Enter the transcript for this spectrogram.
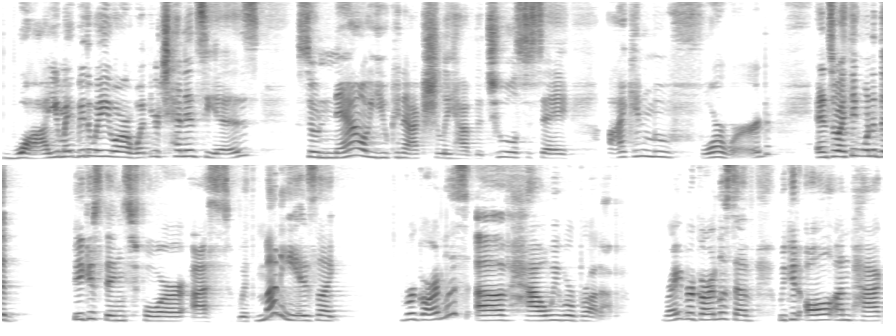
why you might be the way you are, what your tendency is. So now you can actually have the tools to say, I can move forward. And so I think one of the biggest things for us with money is like, regardless of how we were brought up, right? Regardless of, we could all unpack.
